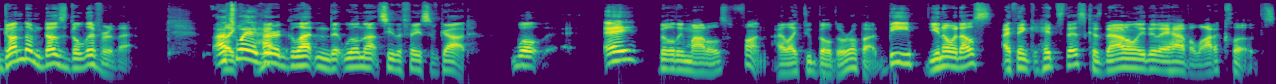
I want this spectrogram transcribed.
Gundam does deliver that. That's Like, why ha- you're a glutton that will not see the face of God. Well, a building models fun. I like to build a robot. B, you know what else I think hits this because not only do they have a lot of clothes,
